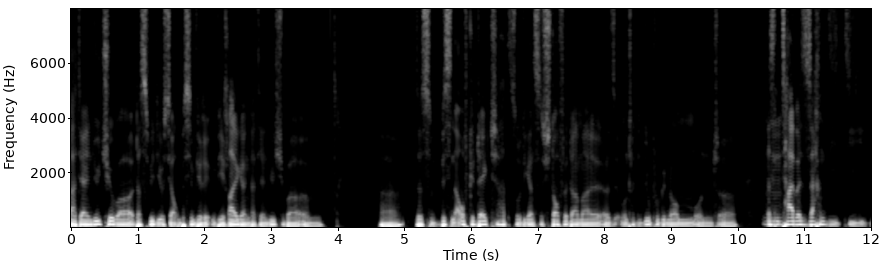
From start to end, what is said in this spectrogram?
Da hat ja ein YouTuber, das Video ist ja auch ein bisschen vir viral gegangen, da hat ja ein YouTuber ähm, äh, das ein bisschen aufgedeckt, hat so die ganzen Stoffe da mal äh, unter die Lupe genommen und äh, das Mhm. sind teilweise Sachen, die, die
